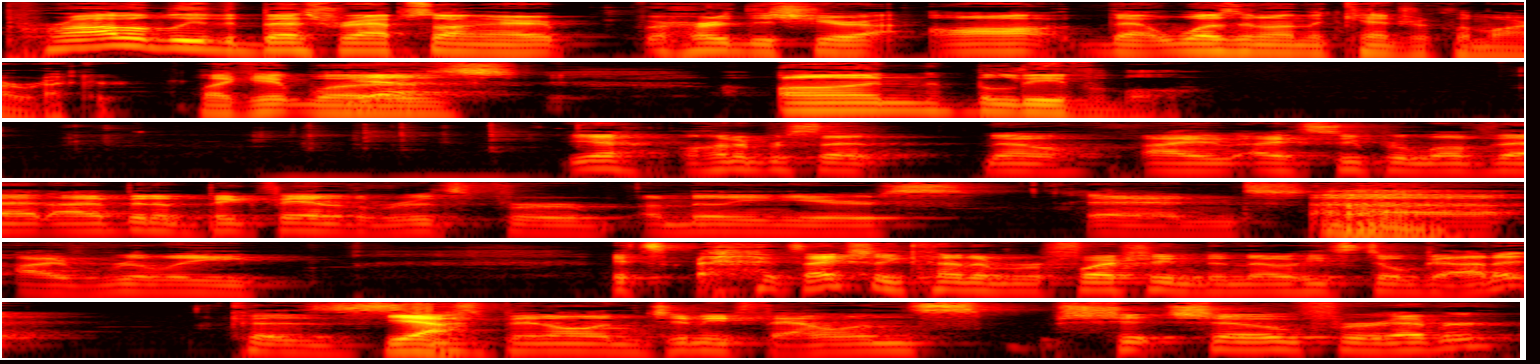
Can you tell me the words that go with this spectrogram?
probably the best rap song I heard this year all, that wasn't on the Kendrick Lamar record. Like it was unbelievable. Yeah, 100%. No, I, I super love that. I've been a big fan of the Roots for a million years, and uh, I really, it's it's actually kind of refreshing to know he still got it because Yeah. he's been on Jimmy Fallon's shit show forever.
